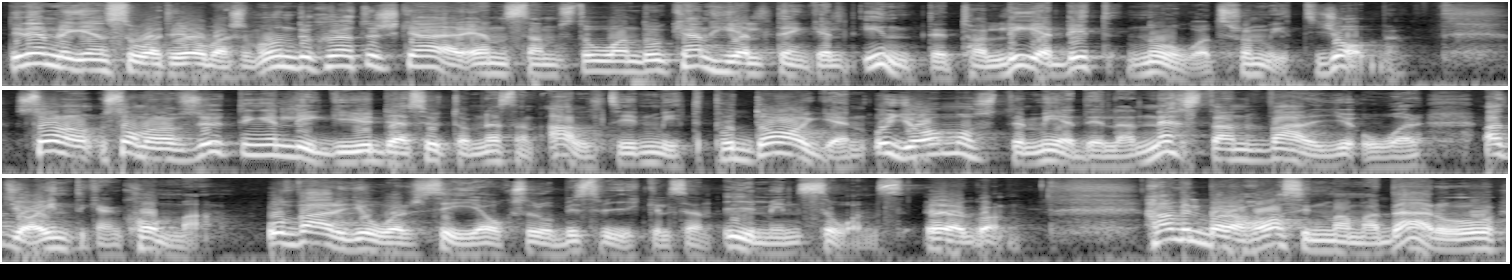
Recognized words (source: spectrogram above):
Det är nämligen så att jag jobbar som undersköterska, är ensamstående och kan helt enkelt inte ta ledigt något från mitt jobb. Sommaravslutningen ligger ju dessutom nästan alltid mitt på dagen och jag måste meddela nästan varje år att jag inte kan komma. Och varje år ser jag också då besvikelsen i min sons ögon. Han vill bara ha sin mamma där och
